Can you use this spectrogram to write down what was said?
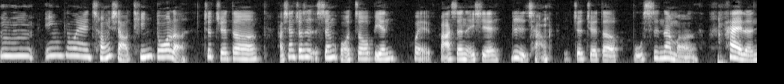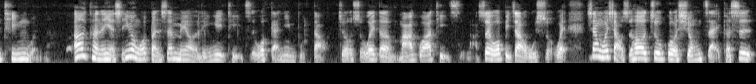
嗯，因为从小听多了，就觉得好像就是生活周边会发生的一些日常，就觉得不是那么骇人听闻。然后可能也是因为我本身没有灵异体质，我感应不到，就所谓的麻瓜体质嘛，所以我比较无所谓。像我小时候住过凶宅，可是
